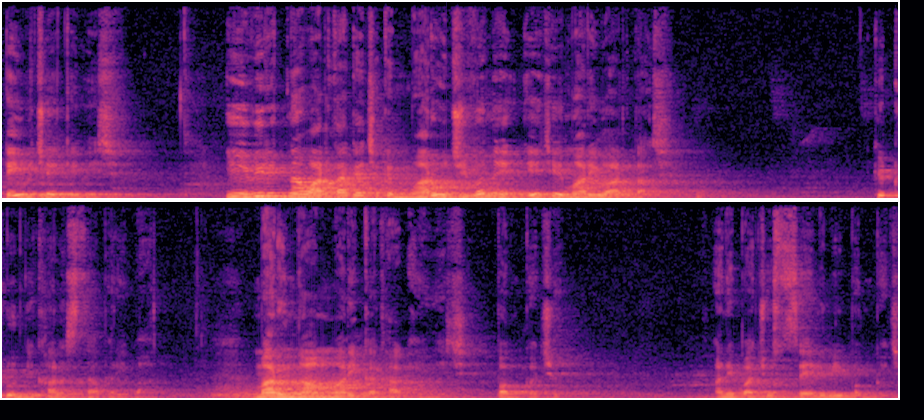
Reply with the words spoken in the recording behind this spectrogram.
ટેવ છે કેવી છે એ એવી રીતના વાર્તા કહે છે કે મારું જીવન એ જે મારી વાર્તા છે. કેટલું નિખાલસતા ભરી વાત. મારું નામ મારી કથા કહીને છે, પંકજ. અને પાછું સેલવી પંકજ.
